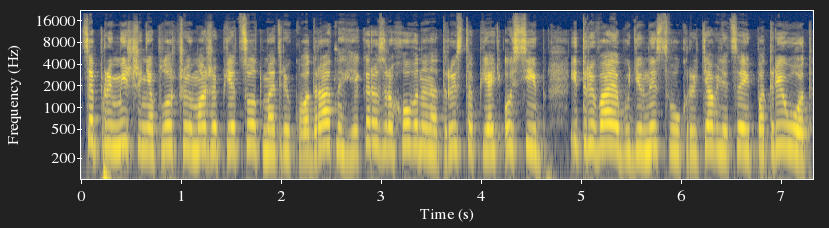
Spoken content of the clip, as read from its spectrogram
Це приміщення площею майже 500 метрів квадратних, яке розраховане на 305 осіб, і триває будівництво укриття в ліцеї Патріот.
